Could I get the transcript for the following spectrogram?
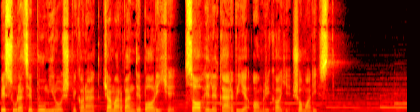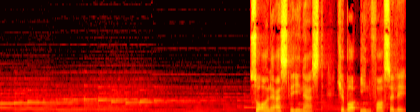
به صورت بومی رشد می کند کمربند باریک ساحل غربی آمریکای شمالی است. سوال اصلی این است که با این فاصله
